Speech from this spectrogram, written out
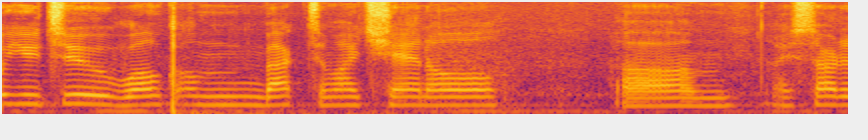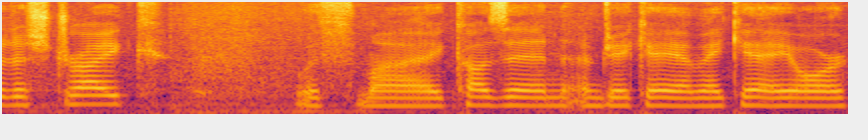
YouTube, welcome back to my channel. Um, I started a strike with my cousin MJK or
